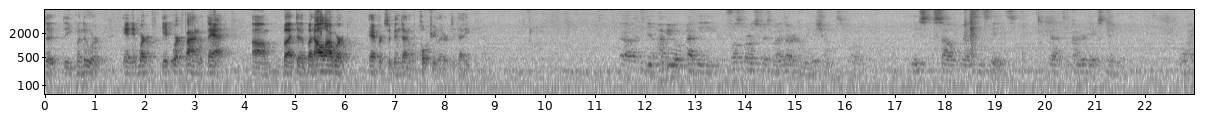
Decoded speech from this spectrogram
the, the manure. And it worked, it worked fine with that. Um, But, uh, but all our work efforts have been done with poultry litter to date. Uh, Have you looked at the phosphorus fertilizer recommendations for these southwestern states that you can really explain why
